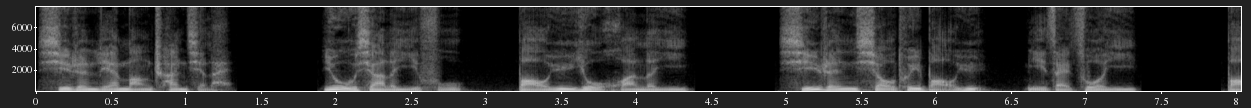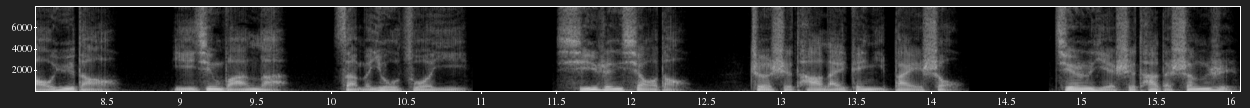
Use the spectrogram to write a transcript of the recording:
袭人连忙搀起来，又下了一扶，宝玉又还了揖。袭人笑推宝玉：“你再作揖。”宝玉道：“已经完了，怎么又作揖？”袭人笑道：“这是他来给你拜寿，今儿也是他的生日，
